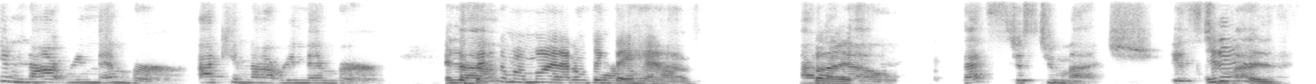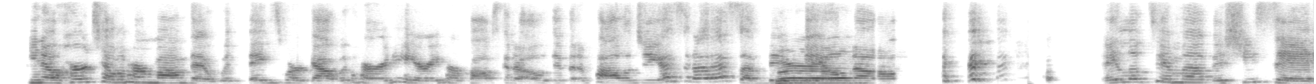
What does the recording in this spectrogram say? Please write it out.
I cannot remember. I cannot remember. In the um, back of um, my mind, I don't think they have. I but don't know. That's just too much. It's too it much. Is. You know, her telling her mom that when things work out with her and Harry, her mom's gonna owe them an apology. I said, Oh, that's a big Girl. deal, no. they looked him up and she said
